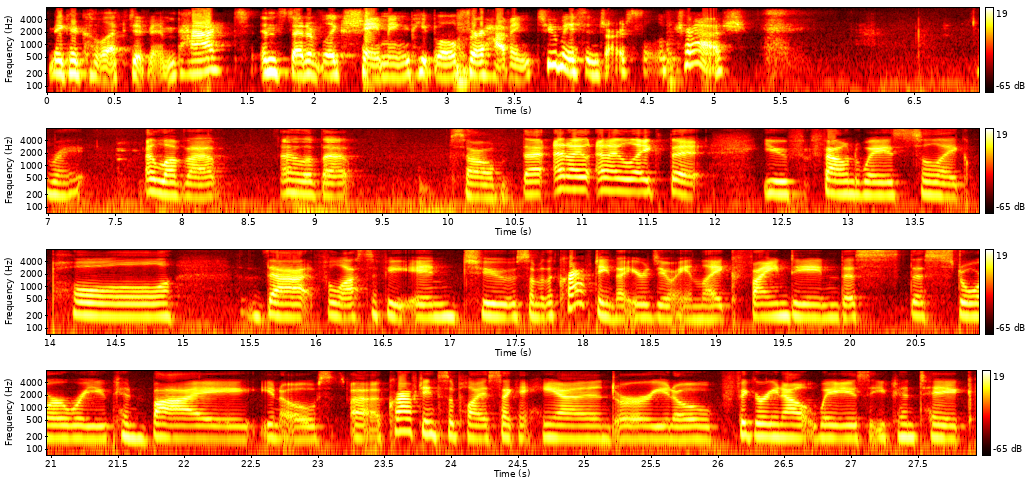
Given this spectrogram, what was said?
make a collective impact instead of like shaming people for having two mason jars full of trash. Right. I love that. I love that. So that and I and I like that you've found ways to like pull that philosophy into some of the crafting that you're doing like finding this this store where you can buy you know uh, crafting supplies secondhand or you know figuring out ways that you can take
